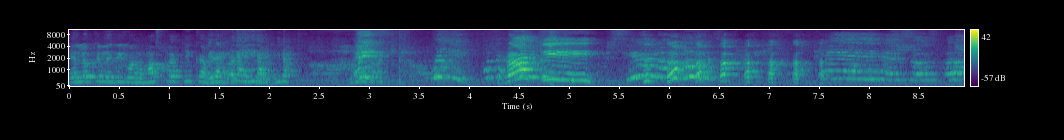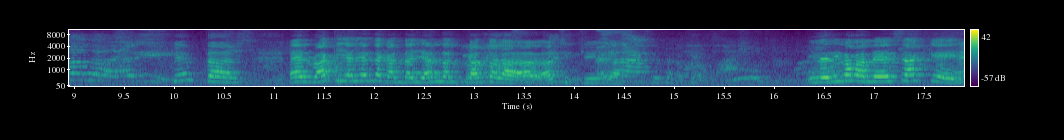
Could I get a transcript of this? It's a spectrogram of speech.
es lo que le digo, nomás platica. Mira, mira, mira, mira. ¡Hey! Rocky, ¡Rocky! ¡Hey! ¿Qué tal? El Rocky ya le anda gandallando el plato a la, a la chiquilla. Y le digo a Vanessa que,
